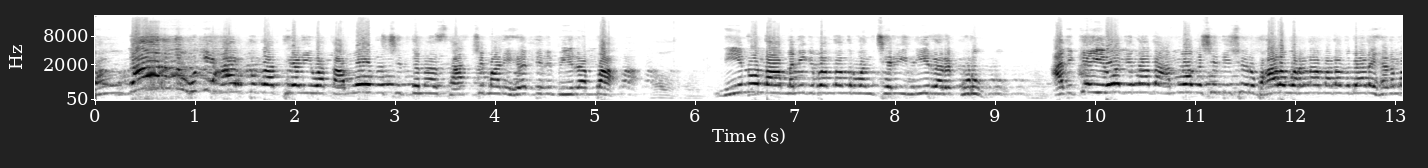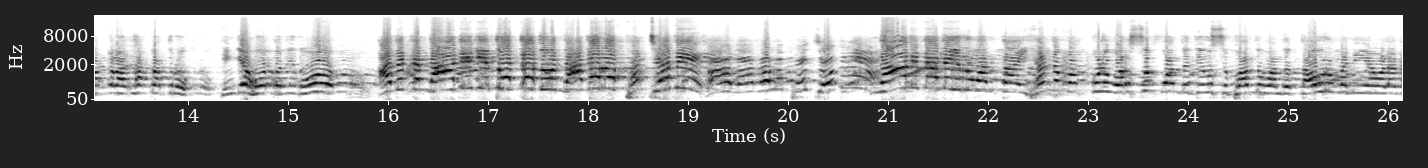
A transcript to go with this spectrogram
ಬಂಗಾರದ ಹುಗಿ ಹಾರ್ತದ ಅಂತ ಹೇಳಿ ಇವತ್ತು ಅಮೋಘ ಸಿದ್ಧನ ಸಾಕ್ಷಿ ಮಾಡಿ ಹೇಳ್ತೀನಿ ಬೀರಪ್ಪ. ನೀನು ನಾ ಮನೆಗೆ ಬಂದಂದ್ರೆ ಒಂದ್ ಸರಿ ನೀರರ ಕುಡು. ಅದಕ್ಕೆ ಯೋಗಿನಾದ ಅಮೋಘ ಸಿದ್ದೇಶ್ವರ ಬಹಳ ವರ್ಣ ಮಾಡೋದು ಬೇಡ ಹೆಣ್ಮಕ್ಳು ಅಳ್ಳಕತ್ರು ಹಿಂಗೆ ಹೋಗ್ತದಿದು ಅದಕ್ಕೆ ನಾಡಿಗೆ ದೊಡ್ಡದು ನಗರ ಪಂಚಮಿ. ನಾಡಿನಲ್ಲಿ ಇರುವಂತ ಹೆಣ್ಣು ಮಕ್ಕಳು ವರ್ಷಕ್ಕೊಂದು ದಿವಸ ಬಂದು ಒಂದು ತವ್ರ ಮನೆಯ ಒಳಗ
